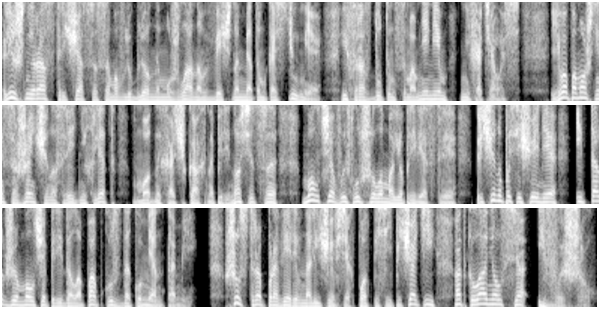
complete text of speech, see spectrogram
Лишний раз встречаться с самовлюбленным мужланом в вечно мятом костюме и с раздутым самомнением не хотелось. Его помощница, женщина средних лет, в модных очках на переносице, молча выслушала мое приветствие, причину посещения и также молча передала папку с документами. Шустро проверив наличие всех подписей и печатей, откланялся и вышел.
